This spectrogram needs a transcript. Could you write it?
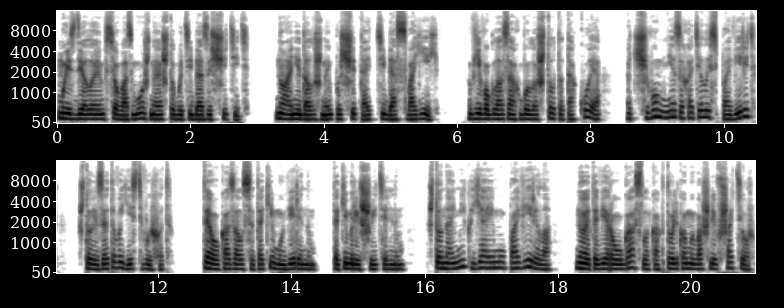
мы сделаем все возможное, чтобы тебя защитить, но они должны посчитать тебя своей». В его глазах было что-то такое, от чего мне захотелось поверить, что из этого есть выход. Тео казался таким уверенным, таким решительным, что на миг я ему поверила, но эта вера угасла, как только мы вошли в шатер.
